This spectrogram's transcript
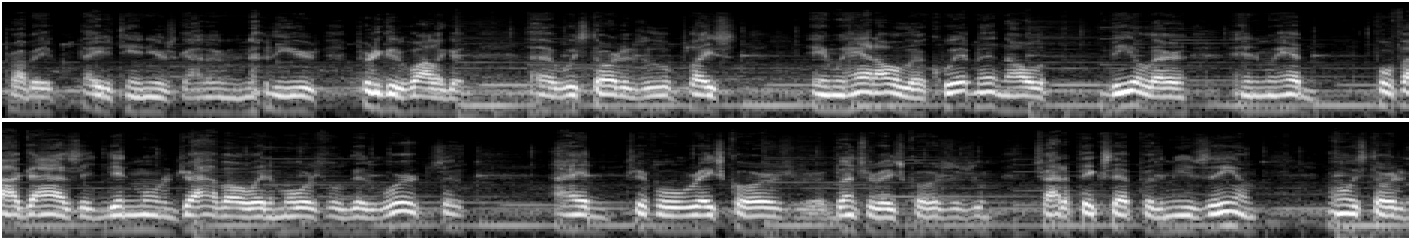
probably eight to ten years ago, I don't know the pretty good while ago, uh, we started a little place and we had all the equipment and all the deal there, and we had four or five guys that didn't want to drive all the way to Mooresville to go to work, so I had triple race cars, or a bunch of race cars, to try to fix up for the museum. When we started,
